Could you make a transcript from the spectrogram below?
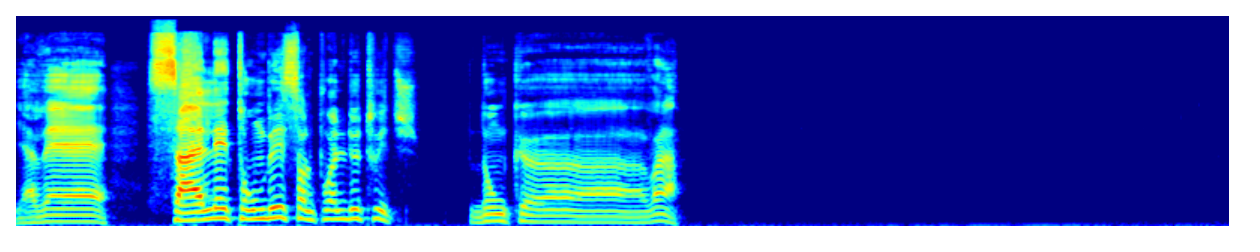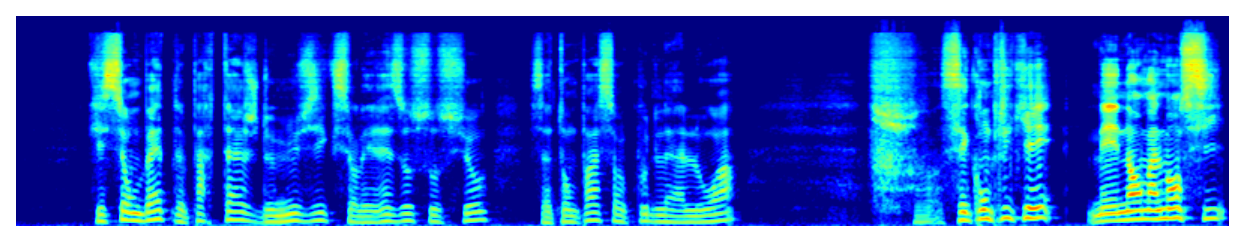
Il y avait, ça allait tomber sur le poil de Twitch. Donc euh, voilà. Question bête, le partage de musique sur les réseaux sociaux, ça tombe pas sur le coup de la loi? C'est compliqué, mais normalement si.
